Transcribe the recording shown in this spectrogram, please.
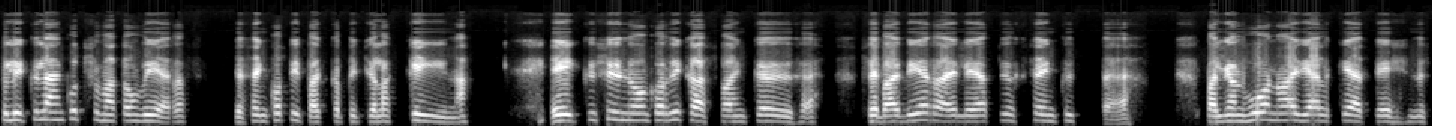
Tuli kylään kutsumaton vieras ja sen kotipaikka piti olla Kiina. Ei kysynyt, onko rikas vain köyhä. Se vain vierailee ja työkseen kyttää. Paljon huonoa jälkeä tehnyt,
